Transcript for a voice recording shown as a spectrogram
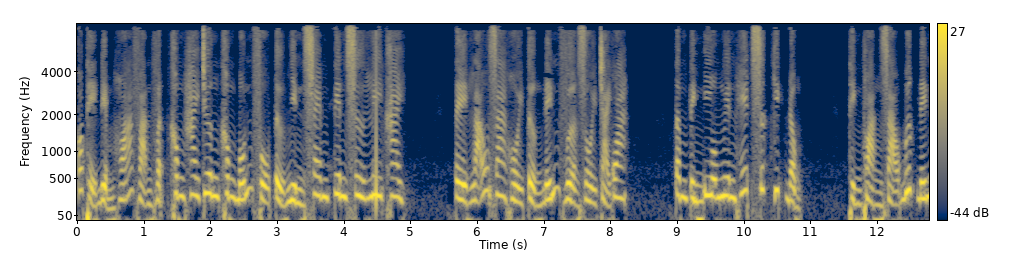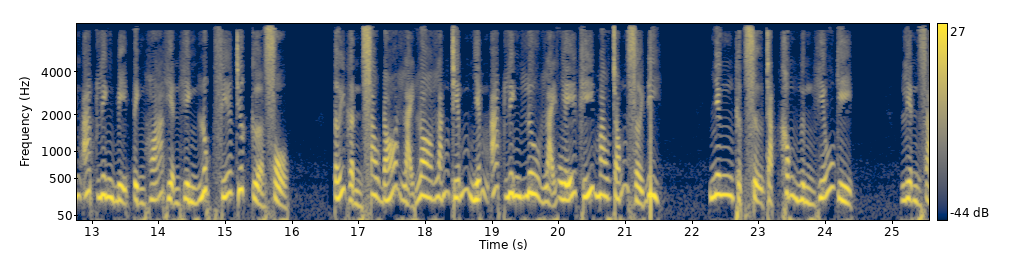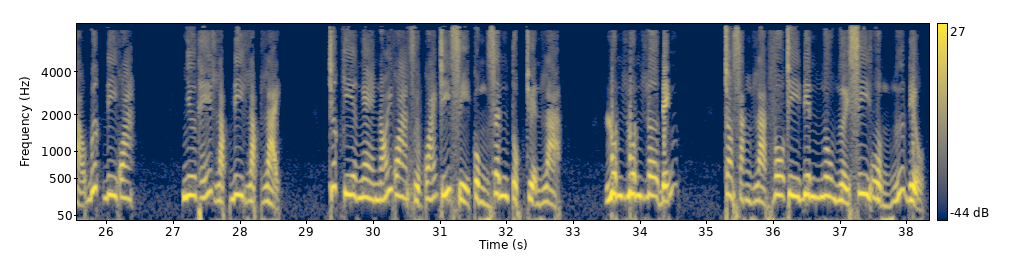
có thể điểm hóa vạn vật không hai chương không bốn phụ tử nhìn xem tiên sư ly khai. Tề lão ra hồi tưởng đến vừa rồi trải qua. Tâm tình yêu nguyên hết sức kích động. Thỉnh thoảng dạo bước đến ác linh bị tình hóa hiện hình lúc phía trước cửa sổ. Tới gần sau đó lại lo lắng chiếm nhiễm ác linh lưu lại uế khí mau chóng rời đi. Nhưng thực sự chặt không ngừng hiếu kỳ. Liền dạo bước đi qua. Như thế lặp đi lặp lại. Trước kia nghe nói qua vừa quái trí gì cùng dân tục chuyện lạ. Luôn luôn lơ đĩnh. Cho rằng là vô tri điên ngô người si uổng ngữ điệu.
